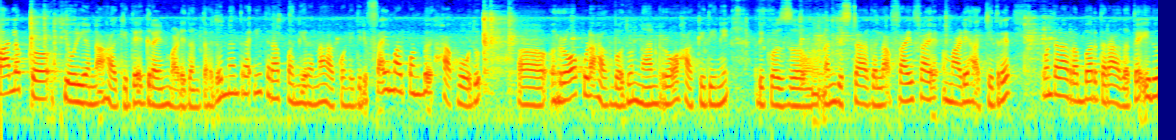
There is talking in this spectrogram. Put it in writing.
ಪಾಲಕ್ ಪ್ಯೂರಿಯನ್ನು ಹಾಕಿದ್ದೆ, ಗ್ರೈಂಡ್ ಮಾಡಿದಂಥದ್ದು ನಂತರ ಈ ಥರ ಪನ್ನೀರನ್ನು ಹಾಕ್ಕೊಂಡಿದ್ದೀನಿ ಫ್ರೈ ಮಾಡ್ಕೊಂಡು ಹಾಕ್ಬೋದು. ರಾ ಕೂಡ ಹಾಕ್ಬೋದು. ನಾನು ರಾ ಹಾಕಿದ್ದೀನಿ ಬಿಕಾಸ್ ನನಗೆ ಇಷ್ಟ ಆಗಲ್ಲ. ಫ್ರೈ ಫ್ರೈ ಮಾಡಿ ಹಾಕಿದರೆ ಒಂಥರ ರಬ್ಬರ್ ಥರ ಆಗುತ್ತೆ. ಇದು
